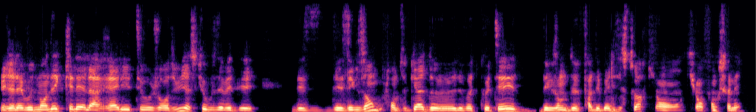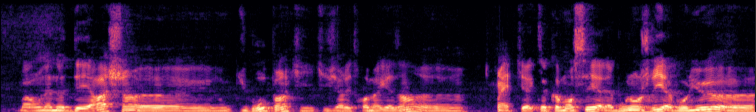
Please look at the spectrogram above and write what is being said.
J'allais vous demander quelle est la réalité aujourd'hui. Est-ce que vous avez des, des, exemples, en tout cas de, votre côté, d'exemples de, des belles histoires qui ont, qui ont fonctionné? Bah, On a notre DRH hein, euh, donc, du groupe hein, qui, qui, gère les trois magasins, euh, qui, a, qui, a, commencé à la boulangerie à Beaulieu euh,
